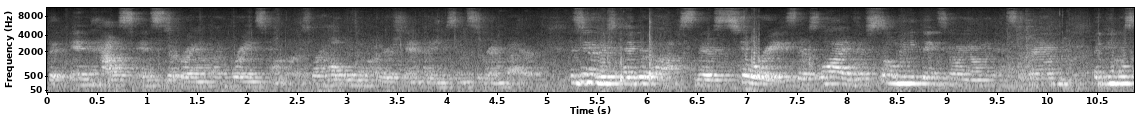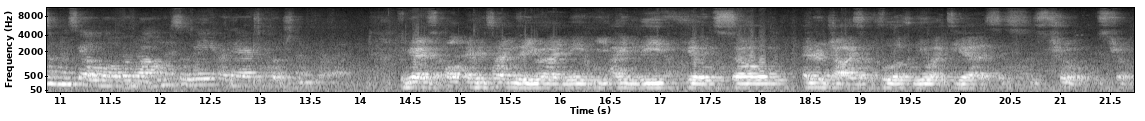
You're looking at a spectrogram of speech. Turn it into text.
the in-house Instagram like brainstormers. We're helping them understand how to use Instagram better. Because you know, there's hyperlapse, there's stories, there's live, there's so many things going on with Instagram that people sometimes get a little overwhelmed, so we are there to coach them through it. Be honest, all, every time that you and I meet, I leave feeling so energized and full of new ideas. It's, it's true. It's true.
